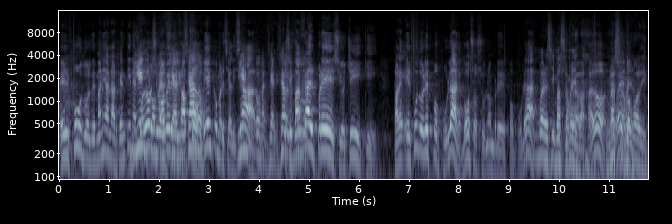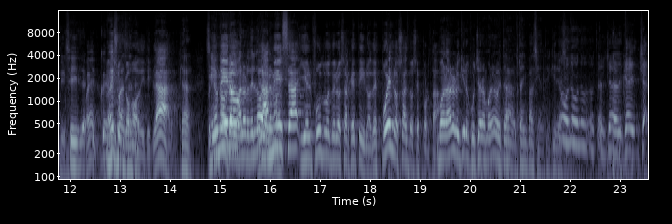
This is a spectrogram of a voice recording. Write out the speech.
el fútbol de mañana en Argentina, Bien Ecuador se va a ver en. Japón? Bien comercializado. Bien comercializado Entonces el bajá el precio, chiqui. Para, el fútbol es popular, vos sos un hombre popular. Bueno, sí, más Sos o un menos. trabajador. Más bueno, un commodity. Sí, bueno, no es un commodity, claro. Claro. No, Primero está el valor del dólar, la hermano. mesa y el fútbol de los argentinos. Después los saldos exportados. Bueno, ahora lo quiero escuchar a Moreno que está, está impaciente. quiere No, decir. no, no, no, ya, ya, ya-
